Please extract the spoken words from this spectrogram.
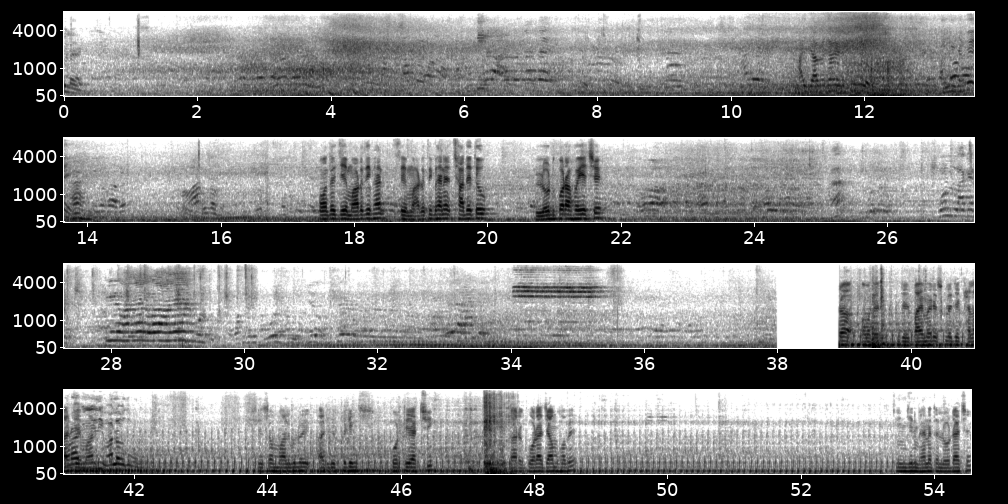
যাবে যাবে যাবে আমাদের যে মারুতি ভ্যান সেই মারুতি ভ্যানের ছাদেতেও লোড করা হয়েছে। আমাদের যে প্রাইমারি স্কুলে যে খেলার যে মাল সেই সব মালগুলোই আজকে ফিটিংস করতে যাচ্ছি। তার গোড়া জাম হবে। ইঞ্জিন ভ্যানেতে লোড আছে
